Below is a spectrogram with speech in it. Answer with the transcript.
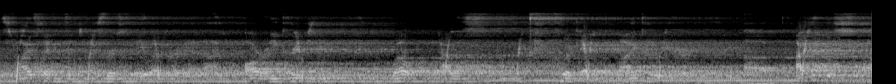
It's five seconds into my first video ever, and I'm already cringing. Well, that was a quick end to my career. Um, I had this uh,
